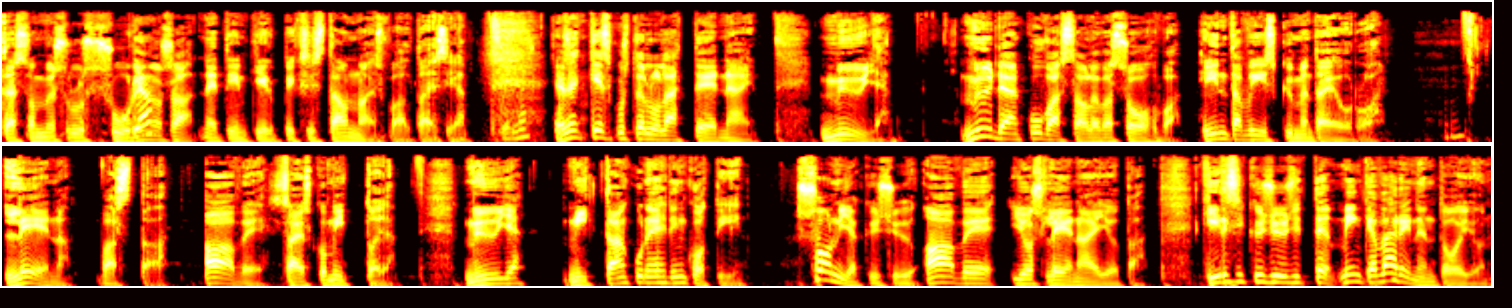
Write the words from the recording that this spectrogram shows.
tässä on myös ollut suurin Joo. osa netin kirppiksistä on naisvaltaisia. Kyllä. Ja sen keskustelu lähtee näin. Myyjä. Myydään kuvassa oleva sohva. Hinta 50 euroa. Leena vastaa. AV, saisko mittoja? Myyjä, mittaan kun ehdin kotiin. Sonja kysyy, AV, jos Leena ei ota. Kirsi kysyy sitten, minkä värinen toi on.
